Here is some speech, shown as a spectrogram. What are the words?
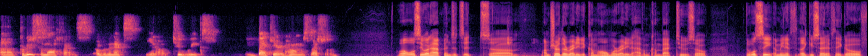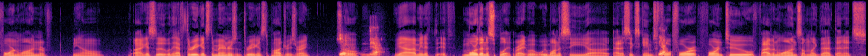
uh, produce some offense over the next you know two weeks back here at home, especially. Well, we'll see what happens. It's it's. Um, I'm sure they're ready to come home. We're ready to have them come back too. So we'll see. I mean, if like you said, if they go four and one, or you know, I guess they have three against the Mariners and three against the Padres, right? So yeah, yeah. I mean, if if more than a split, right? We, we want to see uh, out of six games, yeah. four, four, four and two, five and one, something like that. Then it's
